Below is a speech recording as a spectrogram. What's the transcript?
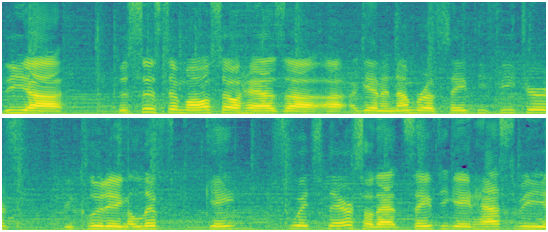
The, uh, the system also has, uh, uh, again, a number of safety features, including a lift gate switch there. So that safety gate has to be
